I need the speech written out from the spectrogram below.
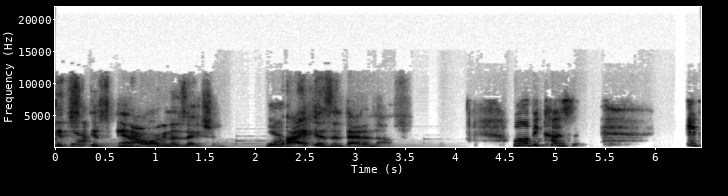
It's yeah. it's in our organization. Yeah. Why isn't that enough? Well, because if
